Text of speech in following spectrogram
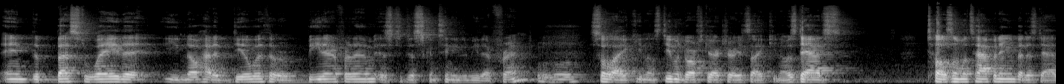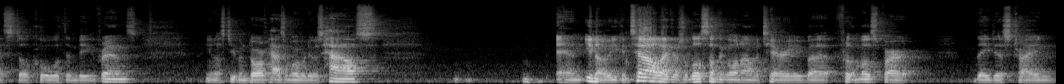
And the best way that you know how to deal with it or be there for them is to just continue to be their friend. So, like, you know, Stephen Dorff's character, it's like, you know, his dad's tells him what's happening, but his dad's still cool with them being friends. You know, Stephen Dorff has him over to his house. And, you know, you can tell like there's a little something going on with Terry, but for the most part, they just try and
